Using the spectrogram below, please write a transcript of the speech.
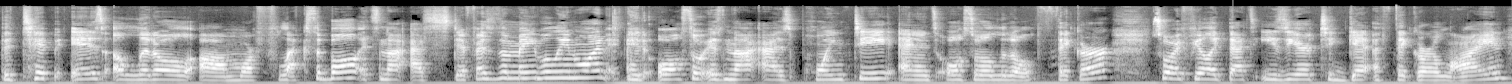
the tip is a little um, more flexible. It's not as stiff as the Maybelline one. It also is not as pointy and it's also a little thicker. So I feel like that's easier to get a thicker line.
